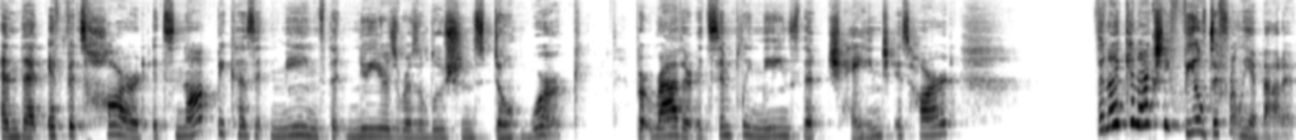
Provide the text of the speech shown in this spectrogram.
and that if it's hard, it's not because it means that New Year's resolutions don't work, but rather it simply means that change is hard, then I can actually feel differently about it.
